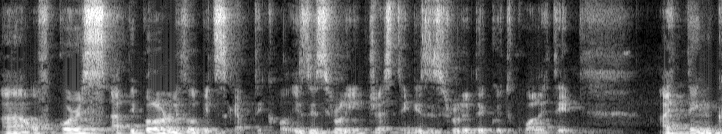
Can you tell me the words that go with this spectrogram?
uh, of course, uh, people are a little bit skeptical. Is this really interesting? Is this really the good quality? I think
